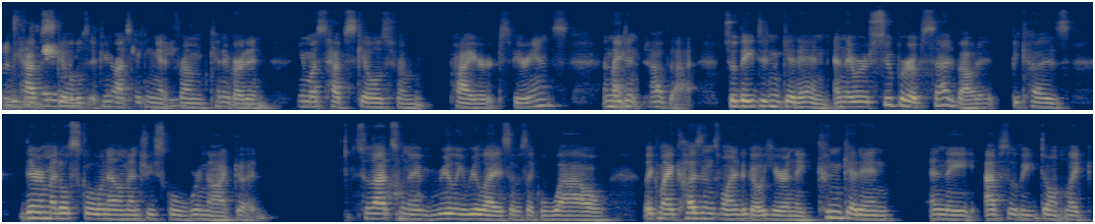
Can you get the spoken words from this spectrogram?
it's we have skills. If you're not taking it from kindergarten, you must have skills from prior experience, and right. they didn't have that, so they didn't get in, and they were super upset about it because their middle school and elementary school were not good. So that's when I really realized I was like, wow, like my cousins wanted to go here and they couldn't get in and they absolutely don't like,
